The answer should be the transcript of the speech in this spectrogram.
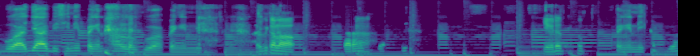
Gua aja abis ini pengen halu gua pengen nih. Tapi kalau sekarang Ah. ya udah tutup. pengen nikah gua.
